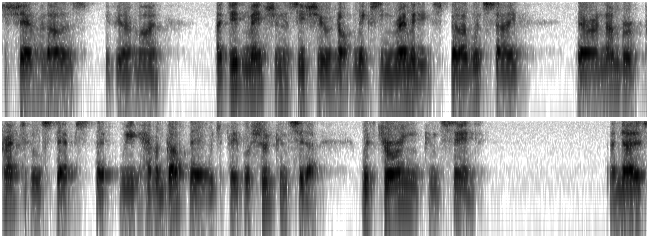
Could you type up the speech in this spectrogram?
to share with others, if you don't mind. I did mention this issue of not mixing remedies, but I would say there are a number of practical steps that we haven't got there, which people should consider. Withdrawing consent, a notice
